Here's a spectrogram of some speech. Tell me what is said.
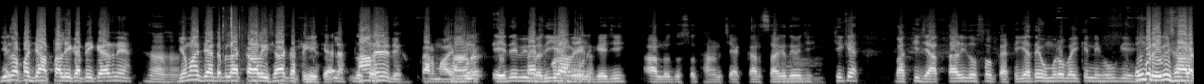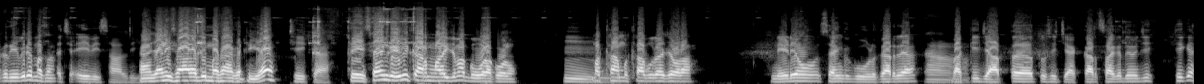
ਜਿਹਨੂੰ ਆਪਾਂ ਜੱਟ ਵਾਲੀ ਕੱਟੀ ਕਹਿ ਦਿੰਦੇ ਆ। ਜਮਾ ਜੈਡ ਬਲੈਕ ਵਾਲੀ ਸ਼ਾਹ ਕੱਟੀ। ਲੈ ਦੋਸਤੋ, ਥਾਣੇ ਦੇ ਦੇਖ ਕਰਮ ਵਾਲੀ ਇਹਦੇ ਵੀ ਵਧੀਆ। ਹੋਣਗੇ ਜੀ। ਆਲੋ ਦੋਸਤੋ ਥਾਣ ਚੈੱਕ ਕਰ ਸਕਦੇ ਹੋ ਜੀ। ਠੀਕ ਹੈ। ਬਾਕੀ ਜੱਤ ਵਾਲੀ ਦੋਸਤੋ ਕੱਟੀ ਆ ਤੇ ਉਮਰੋਂ ਬਾਈ ਕਿੰਨੀ ਹੋਊਗੀ? ਉਮਰ ਇਹ ਵੀ ਸਾਲ ਕਦੀ ਵੀਰੇ ਮਸਾਂ। ਅੱਛਾ ਇਹ ਵੀ ਸਾਲ ਦੀ ਹਾਂ ਜਾਨੀ ਸਾਲ ਦੀ ਮਸਾਂ ਕੱਟੀ ਆ। ਠੀਕ ਆ ਤੇ ਸਿੰਘ ਇਹ ਵੀ ਕਰਮ ਵਾਲੀ ਜਮਾ ਗੋਲਾ ਕੋਲੋਂ। ਹੂੰ। ਮੱਥਾ ਮੁੱਥਾ ਪੂਰਾ ਚੌੜਾ। ਨੇੜਿਓਂ ਸਿੰਘ ਗੋਲ ਕਰ ਰਿਹਾ। ਬਾਕੀ ਜੱਤ ਤੁਸੀਂ ਚੈੱਕ ਕਰ ਸਕਦੇ ਹੋ ਜੀ ਠੀਕ ਹੈ?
